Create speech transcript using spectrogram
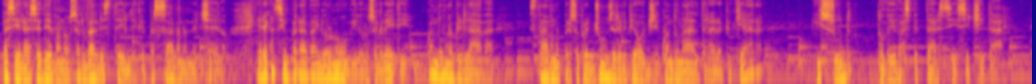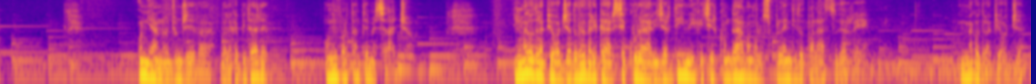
La sera sedevano a osservare le stelle che passavano nel cielo. Il ragazzo imparava i loro nomi, i loro segreti. Quando una brillava, stavano per sopraggiungere le piogge, quando un'altra era più chiara, il sud doveva aspettarsi siccità. Ogni anno giungeva dalla capitale un importante messaggio. Il mago della pioggia doveva recarsi a curare i giardini che circondavano lo splendido palazzo del re. Il mago della pioggia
